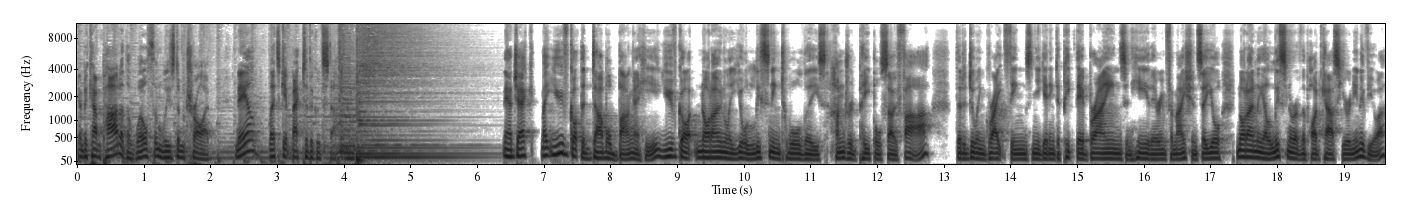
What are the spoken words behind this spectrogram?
and become part of the Wealth and Wisdom tribe. Now, let's get back to the good stuff. Now, Jack, mate, you've got the double bunger here. You've got not only you're listening to all these hundred people so far, that are doing great things and you're getting to pick their brains and hear their information. So you're not only a listener of the podcast, you're an interviewer.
